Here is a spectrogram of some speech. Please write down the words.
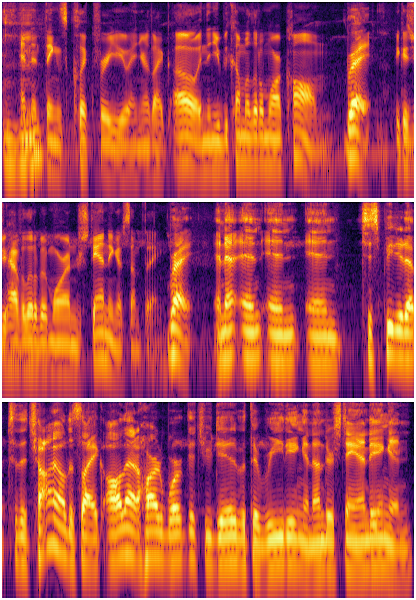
and Mm-hmm. then things click for you, and you're like, oh, and then you become a little more calm right. because you have a little bit more understanding of something. Right. And and and and to speed it up to the child, it's like all that hard work that you did with the reading and understanding and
